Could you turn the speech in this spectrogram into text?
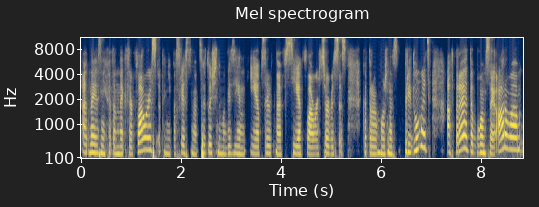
Одна из них — это Nectar Flowers. Это непосредственно цветочный магазин и абсолютно все flower services, которые можно придумать. А вторая — это Bonsai Arva.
